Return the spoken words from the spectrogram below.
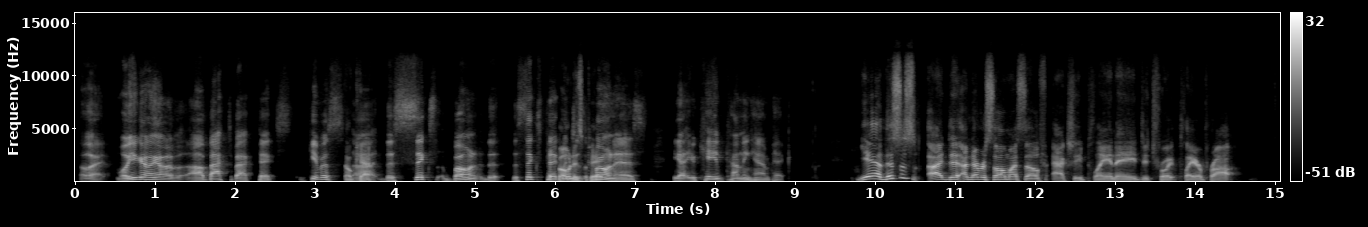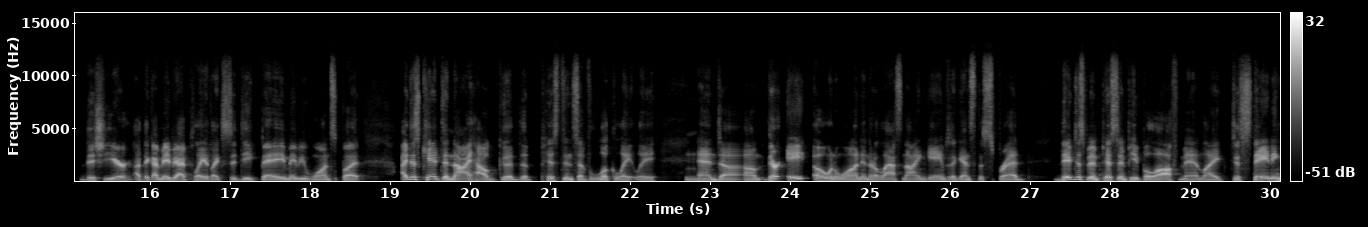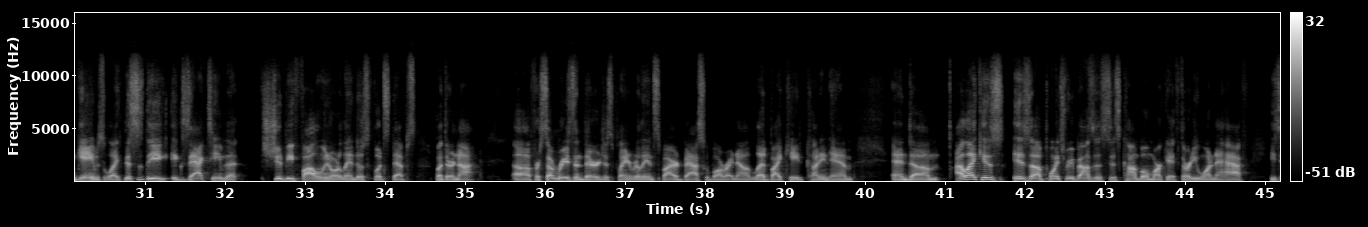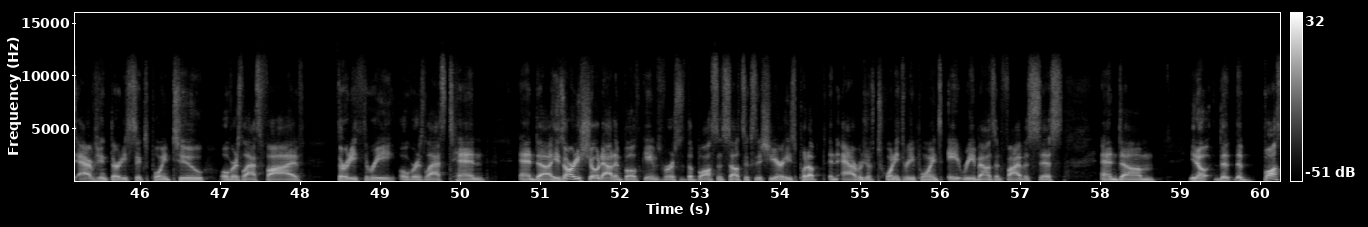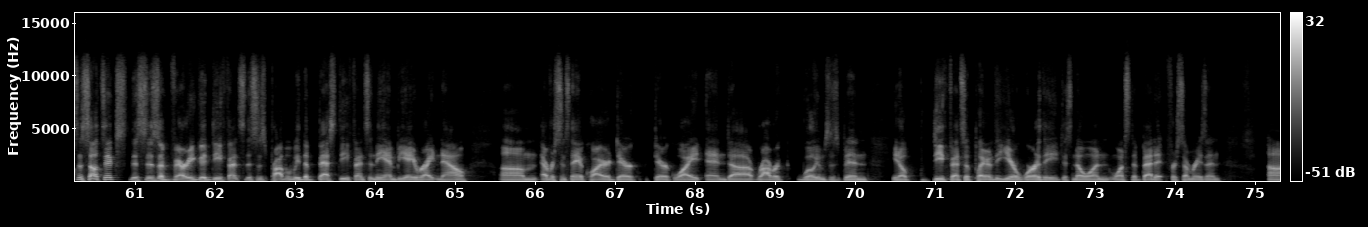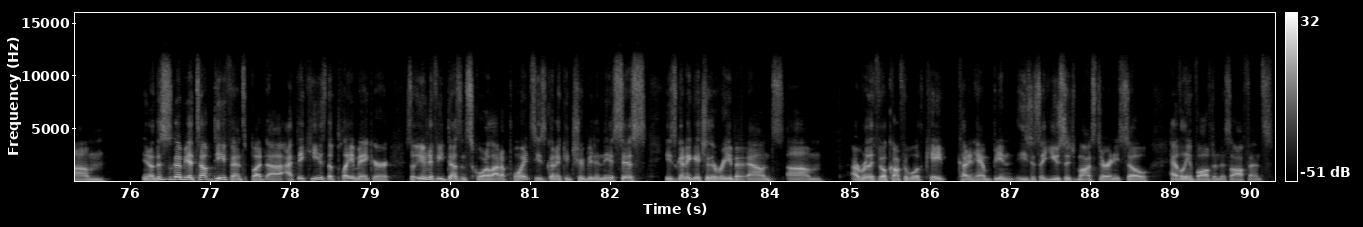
All right. Well, you're gonna have uh, back-to-back picks. Give us okay. uh, the sixth bone, the the sixth pick, bonus which is the pick. bonus. You got your Cade Cunningham pick. Yeah, this is I did. I never saw myself actually playing a Detroit player prop this year. I think I maybe I played like Saddiq Bey maybe once, but I just can't deny how good the Pistons have looked lately. Mm-hmm. And um, they're 8 0 and 1 in their last nine games against the spread they've just been pissing people off, man. Like just staying in games. Like this is the exact team that should be following Orlando's footsteps, but they're not. Uh, for some reason, they're just playing really inspired basketball right now, led by Cade Cunningham. And um, I like his his uh, points, rebounds, and assist combo market at 31 and a half. He's averaging 36.2 over his last five, 33 over his last 10. And uh, he's already showed out in both games versus the Boston Celtics this year. He's put up an average of 23 points, eight rebounds, and five assists. And um, you know, the the Boston Celtics, this is a very good defense. This is probably the best defense in the NBA right now. Um, ever since they acquired Derek Derrick White and uh, Robert Williams has been, you know, defensive player of the year worthy. Just no one wants to bet it for some reason. Um, you know, this is going to be a tough defense, but uh, I think he's the playmaker. So even if he doesn't score a lot of points, he's going to contribute in the assists. He's going to get you the rebounds. Um, I really feel comfortable with Cade Cunningham being he's just a usage monster and he's so heavily involved in this offense.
